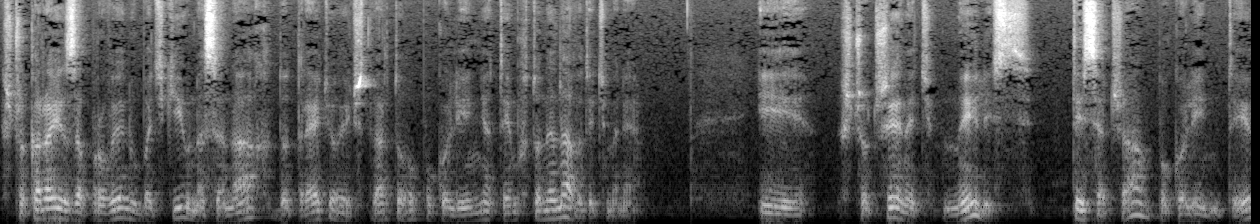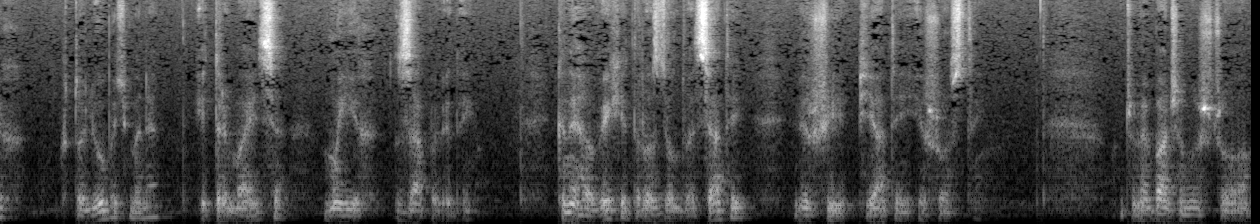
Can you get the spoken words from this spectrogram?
що карає за провину батьків на синах до третього і четвертого покоління тим, хто ненавидить мене, і що чинить милість тисячам поколінь тих, хто любить мене і тримається моїх заповідей. Книга Вихід, розділ 20, вірші 5 і 6. Отже, ми бачимо, що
